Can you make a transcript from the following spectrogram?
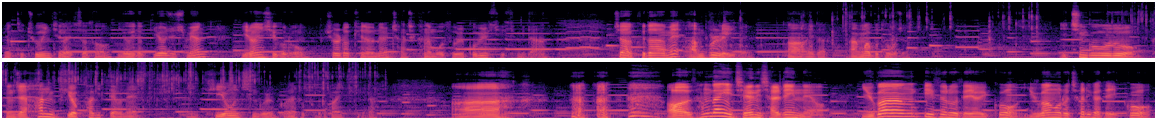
이렇게 조인트가 있어서 여기다 끼워주시면 이런 식으로 숄더 캐논을 장착하는 모습을 꾸밀 수 있습니다. 자, 그 다음에 암블레이드. 아, 아니다. 악마부터 보죠. 이 친구도 굉장히 한 귀엽하기 때문에 이 귀여운 친구를 꺼내서 보도록 하겠습니다. 아, 아 상당히 재현이 잘 돼 있네요. 유광빛으로 되어 있고 유광으로 처리가 돼 있고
